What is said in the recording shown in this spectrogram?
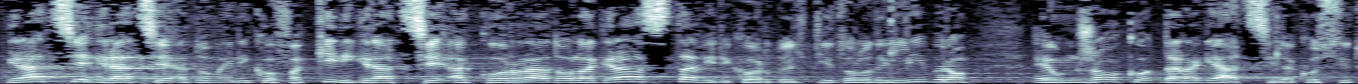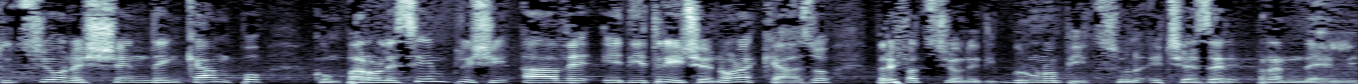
Grazie, grazie a Domenico Facchini, grazie a Corrado Lagrasta, vi ricordo il titolo del libro, è un gioco da ragazzi, la Costituzione scende in campo con parole semplici, Ave editrice, non a caso, prefazione di Bruno Pizzul e Cesare Prandelli,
